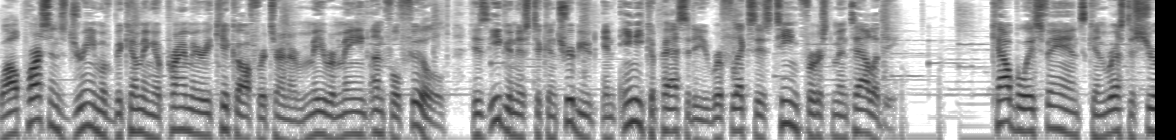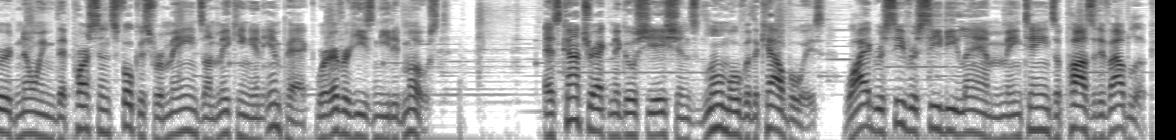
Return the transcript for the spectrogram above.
While Parsons' dream of becoming a primary kickoff returner may remain unfulfilled, his eagerness to contribute in any capacity reflects his team first mentality. Cowboys fans can rest assured knowing that Parsons' focus remains on making an impact wherever he's needed most. As contract negotiations loom over the Cowboys, wide receiver CeeDee Lamb maintains a positive outlook.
